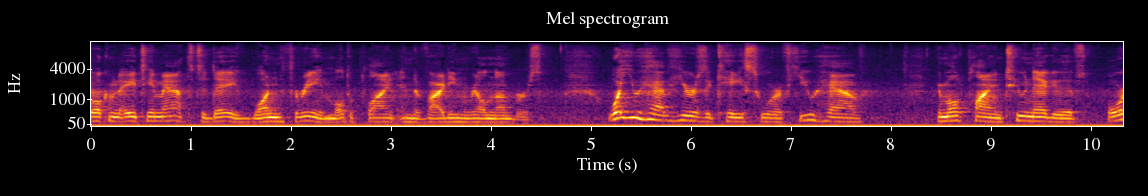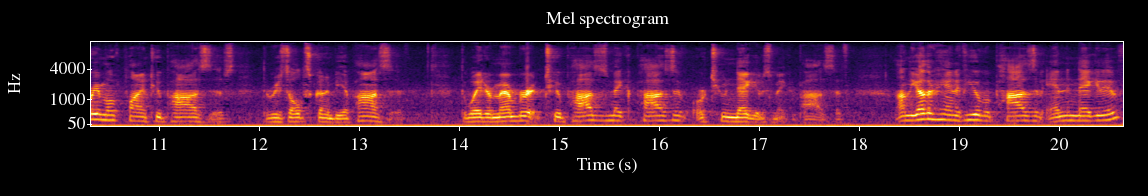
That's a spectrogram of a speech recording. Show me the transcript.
welcome to AT Math. Today, 1 3, multiplying and dividing real numbers. What you have here is a case where if you have, you're multiplying two negatives or you're multiplying two positives, the result's going to be a positive. The way to remember it, two positives make a positive or two negatives make a positive. On the other hand, if you have a positive and a negative,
